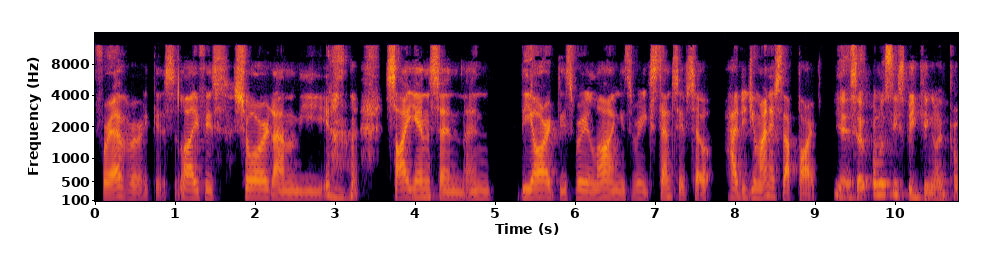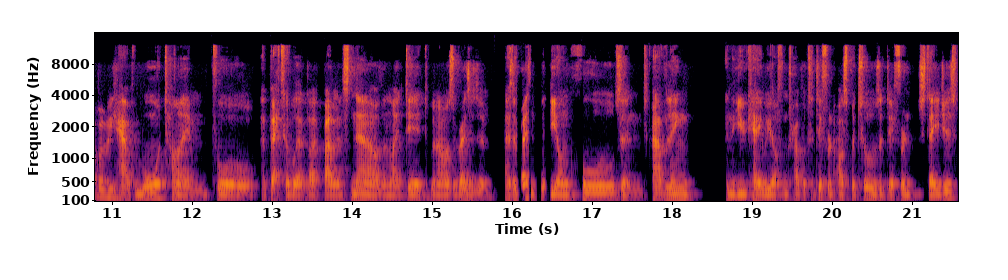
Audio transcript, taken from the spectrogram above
forever because life is short and the science and and the art is very long it's very extensive. So how did you manage that part? Yeah so honestly speaking i probably have more time for a better work life balance now than i did when i was a resident. As a resident with the on calls and traveling in the uk we often travel to different hospitals at different stages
